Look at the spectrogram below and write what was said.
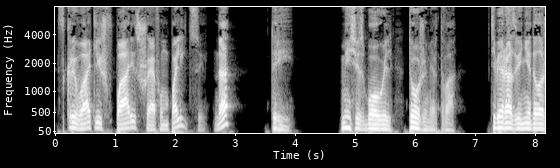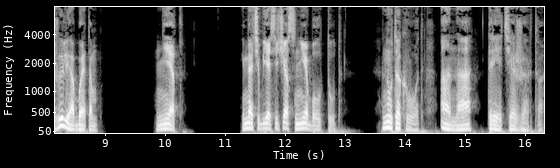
скрывать лишь в паре с шефом полиции, да? Три. Миссис Боуэль тоже мертва. Тебе разве не доложили об этом? Нет. Иначе бы я сейчас не был тут. Ну так вот, она третья жертва.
